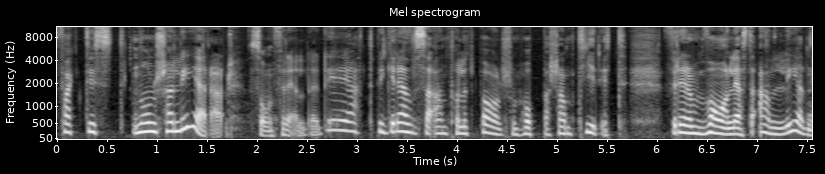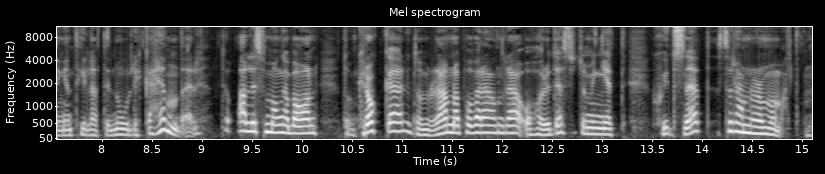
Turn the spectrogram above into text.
faktiskt nonchalerar som förälder, det är att begränsa antalet barn som hoppar samtidigt. För det är den vanligaste anledningen till att en olycka händer. Du har alldeles för många barn, de krockar, de ramlar på varandra och har du dessutom inget skyddsnät så ramlar de av mattan.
